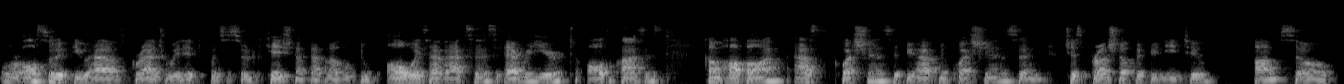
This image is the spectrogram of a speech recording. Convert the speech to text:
or also if you have graduated with a certification at that level, you always have access every year to all the classes. Come hop on, ask questions if you have new questions, and just brush up if you need to. Um, so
